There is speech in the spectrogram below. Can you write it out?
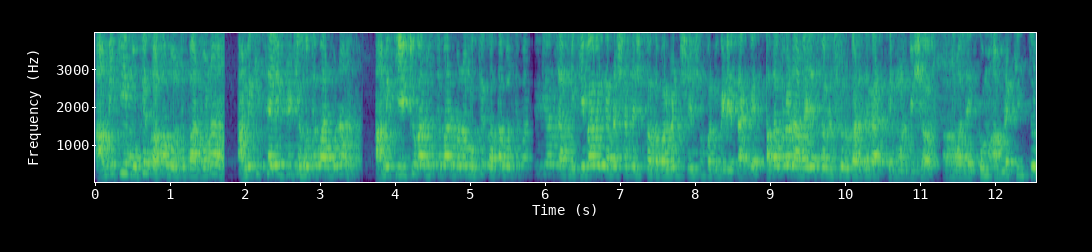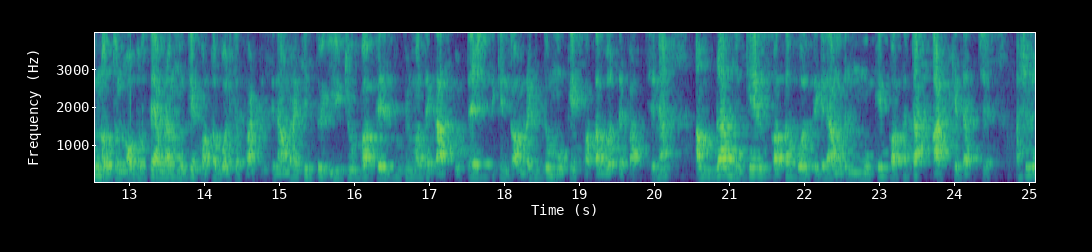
আমি কি মুখে কথা বলতে পারব না? আমি কি সেলিব্রিটি হতে পারব না? আমি কি ইউটিউবার হতে পারব না? মুখে কথা বলতে পারব ভিডিও হচ্ছে আপনি কীভাবে ক্যামেরার সামনে এসে কথা বলবেন, সেই সম্পর্কে ভিডিও থাকবে। কথাগুলো না বাইরে চলে, শুরু করা যাক আজকের মূল বিষয়। আসসালামু আলাইকুম, আমরা কিন্তু নতুন অবস্থায় আমরা মুখে কথা বলতে পারতেছি না। আমরা কিন্তু ইউটিউব বা ফেসবুকের মধ্যে কাজ করতে এসেছি, কিন্তু আমরা কিন্তু মুখে কথা বলতে পারছি না। আমরা মুখের কথা বলতে গেলে আমাদের মুখে কথাটা আটকে যাচ্ছে। আসলে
